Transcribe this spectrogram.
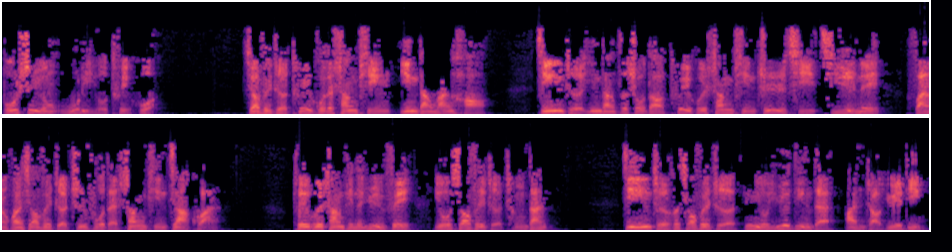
不适用无理由退货。消费者退货的商品应当完好，经营者应当自收到退回商品之日起七日内返还消费者支付的商品价款。退回商品的运费由消费者承担，经营者和消费者另有约定的按照约定。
